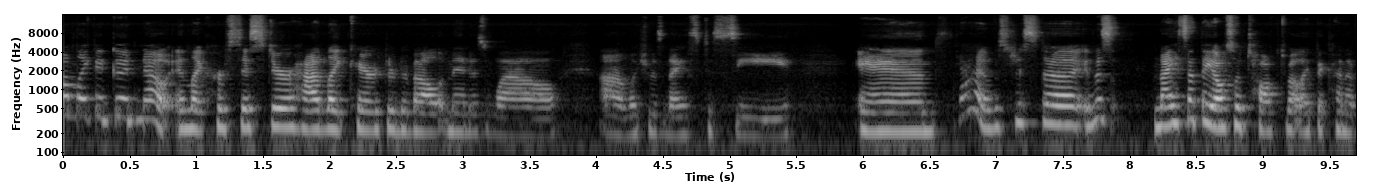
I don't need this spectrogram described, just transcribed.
on like a good note. And like her sister had like character development as well, um, which was nice to see. And yeah, it was just uh, it was nice that they also talked about like the kind of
